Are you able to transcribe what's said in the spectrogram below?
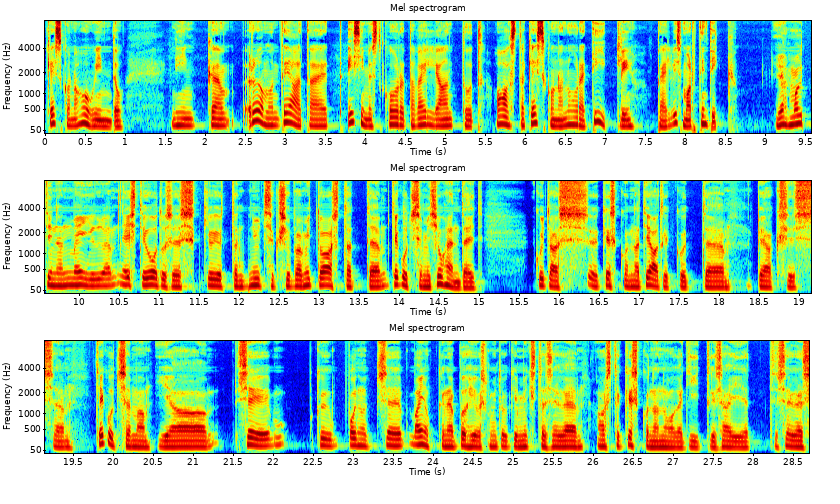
keskkonnaauhindu ning äh, rõõm on teada, et esimest korda välja antud aasta keskkonnanoore tiitli pälvis Martin Tikk. Jah, Martin on meil Eesti Looduses kirjutanud nüüdseks juba mitu aastat äh, tegutsemisjuhendeid, kuidas keskkonnateadlikud äh, peaks siis tegutsema. Ja see küll polnud see ainukene põhjus muidugi, miks ta selle aasta keskkonnanoore tiitli sai, et selles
